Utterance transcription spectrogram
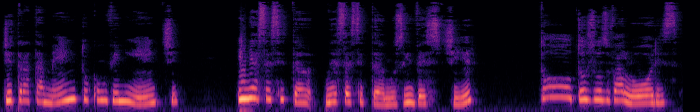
de tratamento conveniente e necessita, necessitamos investir todos os valores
